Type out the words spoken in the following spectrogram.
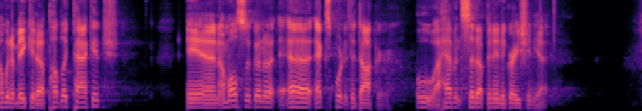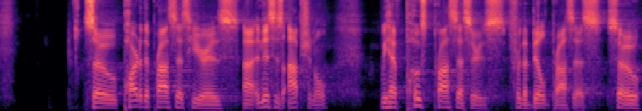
I'm going to make it a public package, and I'm also going to uh, export it to Docker. Ooh, I haven't set up an integration yet. So part of the process here is, uh, and this is optional, we have post processors for the build process. So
